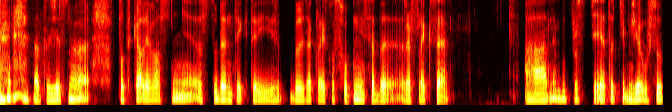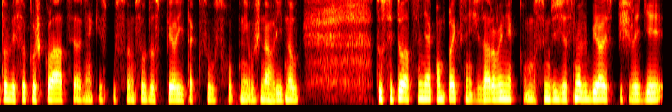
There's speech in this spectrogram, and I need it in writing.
na to, že jsme potkali vlastně studenty, kteří byli takhle jako schopní sebe reflexe. A nebo prostě je to tím, že už jsou to vysokoškoláci a nějakým způsobem jsou dospělí, tak jsou schopní už nahlídnout tu situaci nějak komplexnější. Zároveň jako musím říct, že jsme vybírali spíš lidi,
